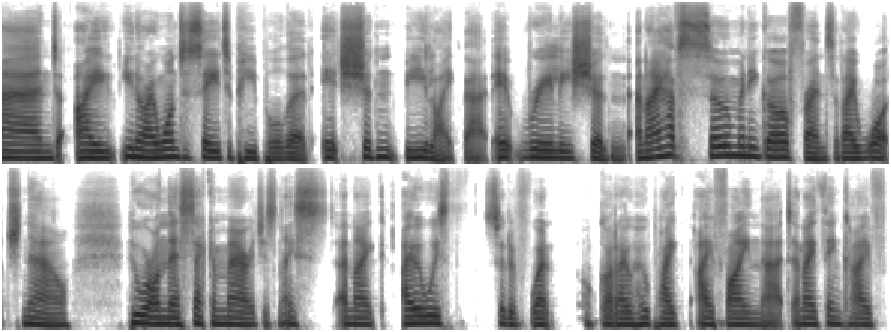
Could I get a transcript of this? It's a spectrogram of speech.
And I, you know, I want to say to people that it shouldn't be like that. It really shouldn't. And I have so many girlfriends that I watch now who are on their second marriages. And I, and I, I always sort of went, oh God, I hope I, I find that. And I think I've,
